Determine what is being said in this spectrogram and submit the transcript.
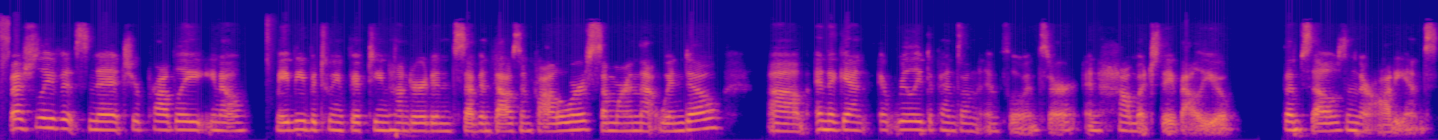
especially if it's niche, you're probably, you know, maybe between 1500 and 7000 followers, somewhere in that window. Um, and again, it really depends on the influencer and how much they value themselves and their audience.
